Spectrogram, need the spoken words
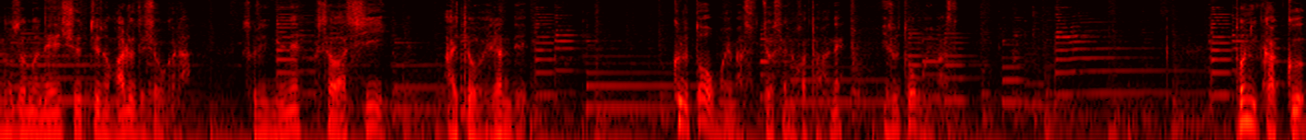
望む年収っていうのがあるでしょうからそれにねふさわしい相手を選んでくると思います。女性の方はね。いると思います。とにかく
